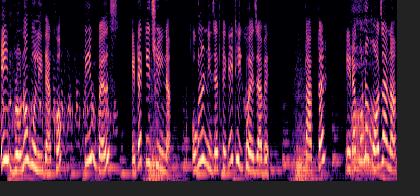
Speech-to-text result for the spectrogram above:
এই ব্রণগুলি দেখো। পিম্পলস এটা কিছুই না। ওগুলো নিজের থেকেই ঠিক হয়ে যাবে। ডাক্তার এটা কোনো মজা না।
